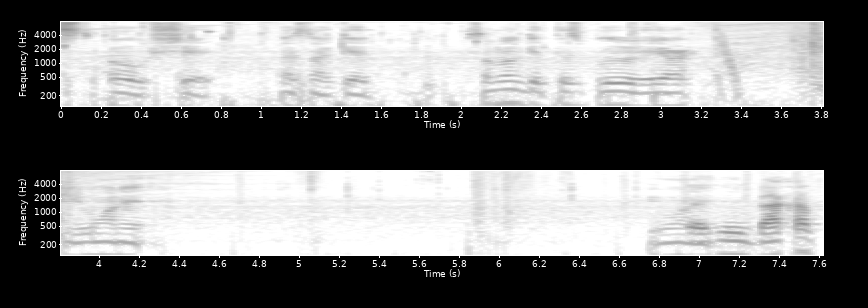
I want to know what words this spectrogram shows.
chest. Oh shit, that's not good. Someone get this blue AR. You want it. You want it. Back up.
